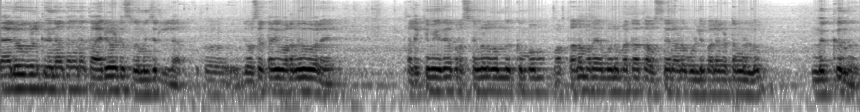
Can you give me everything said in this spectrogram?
ഡയലോഗുകൾക്ക് ഇതിനകത്ത് അങ്ങനെ കാര്യമായിട്ട് ശ്രമിച്ചിട്ടില്ല. ഇപ്പോൾ ജോസെട്ടായി പറഞ്ഞതുപോലെ തലയ്ക്ക് മീതെ പ്രശ്നങ്ങൾ വന്ന് നിൽക്കുമ്പം വർത്തമാനം പറയാൻ പോലും പറ്റാത്ത അവസ്ഥയിലാണ് പുള്ളി പല ഘട്ടങ്ങളിലും നിൽക്കുന്നത്.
